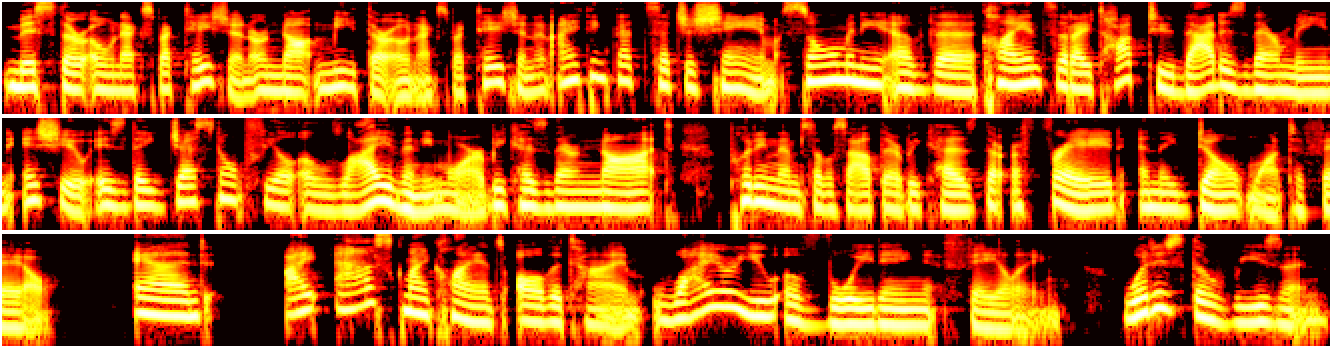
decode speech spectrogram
miss their own expectation or not meet their own expectation. And I think that's such a shame. So many of the clients that I talk to, that is their main issue is they just don't feel alive anymore because they're not putting themselves out there because they're afraid and they don't want to fail. And I ask my clients all the time, why are you avoiding failing? What is the reason?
